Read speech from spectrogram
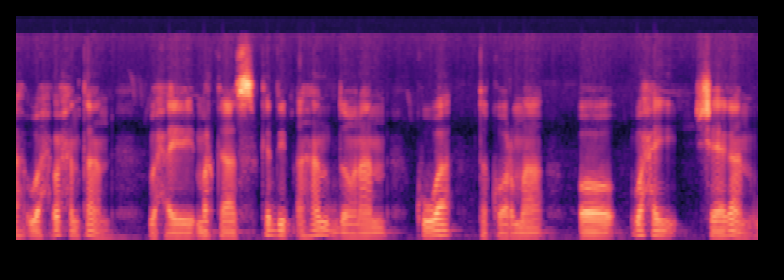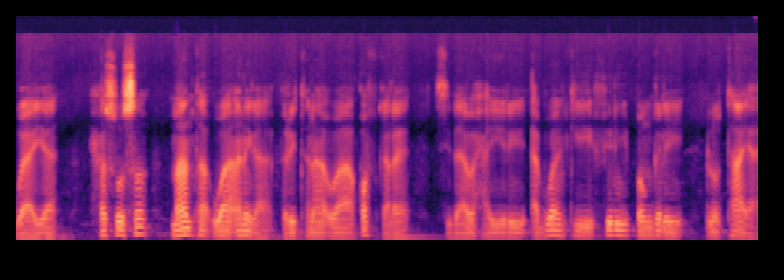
ah wax u xantaan waxay markaas kadib ahaan doonaan kuwa takoorma oo waxay sheegaan waaya. Xusuuso maanta waa aniga beritana waa qof kale. Sidaa waxaa yidhi abwaankii fili bongeli lutaya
